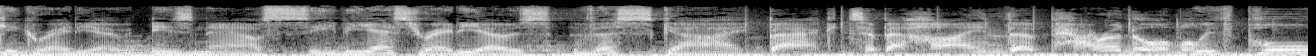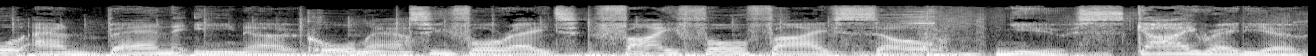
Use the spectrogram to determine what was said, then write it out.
Psychic Radio is now CBS Radio's The Sky. Back to Behind the Paranormal with Paul and Ben Eno. Call now 248 545 Soul. New skyradio.com.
